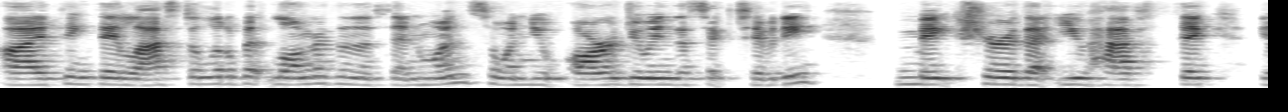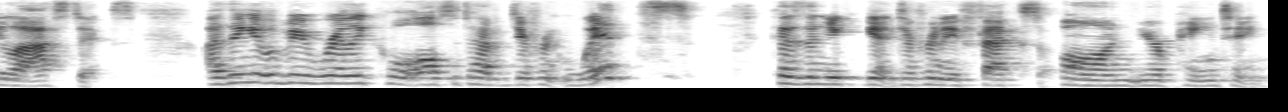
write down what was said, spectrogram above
I think they last a little bit longer than the thin ones. So when you are doing this activity, make sure that you have thick elastics. I think it would be really cool also to have different widths because then you can get different effects on your painting.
